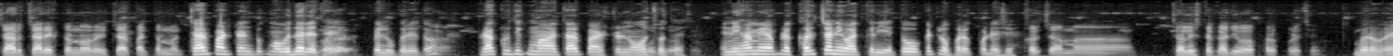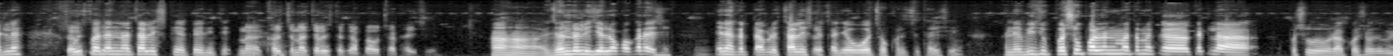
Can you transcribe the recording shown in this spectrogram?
ચાર ચારેક ટન નો રહે ચાર પાંચ ટન નો ચાર પાંચ ટન ટૂંકમાં વધારે થાય પેલું કરે તો? પ્રાકૃતિક પ્રાકૃતિકમાં ચાર પાંચ ટન નો ઓછો થાય. એની સામે આપણે ખર્ચાની વાત કરીએ તો કેટલો ફરક પડે છે? ખર્ચામાં ચાલીસ ટકા જેવો ફરક પડે છે. બરોબર એટલે 40% ઉત્પાદનના ચાલીસ કે કઈ રીતે? ના ખર્ચના ચાલીસ ટકા આપણા ઓછા થાય છે. હા હા જનરલી જે લોકો કરે છે એના કરતા આપણે ચાલીસ ટકા જેવો ઓછો ખર્ચ થાય છે. અને બીજું પશુપાલનમાં તમે કેટલા પશુ રાખો છો તમે?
